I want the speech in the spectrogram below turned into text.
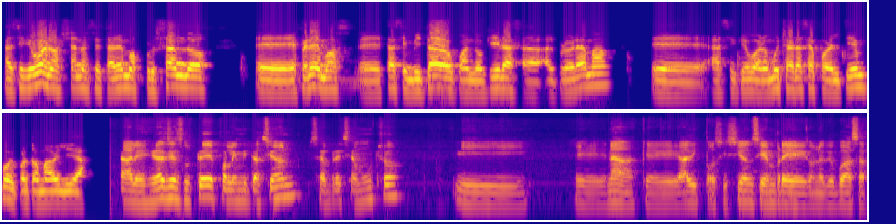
Así que bueno, ya nos estaremos cruzando. Eh, esperemos, eh, estás invitado cuando quieras al programa. Así que bueno, muchas gracias por el tiempo y por tu amabilidad. Dale, gracias a ustedes por la invitación, se aprecia mucho y eh, nada, que a disposición siempre con lo que pueda hacer.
